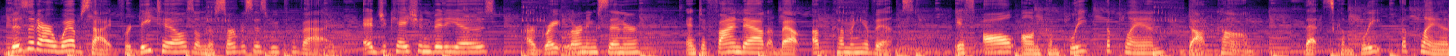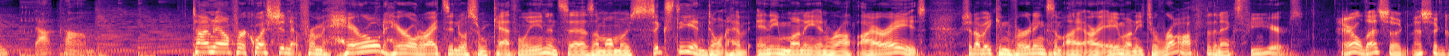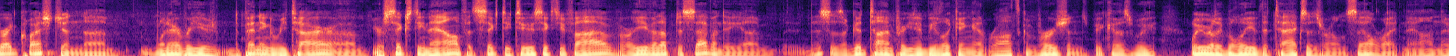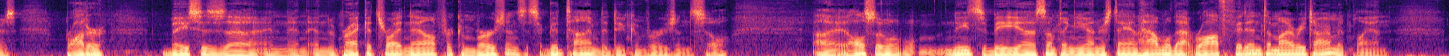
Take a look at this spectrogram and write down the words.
Visit our website for details on the services we provide, education videos, our great learning center, and to find out about upcoming events. It's all on CompleteThePlan.com. That's CompleteThePlan.com. Time now for a question from Harold. Harold writes into us from Kathleen and says, I'm almost 60 and don't have any money in Roth IRAs. Should I be converting some IRA money to Roth for the next few years? Harold, that's a that's a great question. Uh, whenever you're depending retire, uh, you're 60 now. If it's 62, 65, or even up to 70, um, this is a good time for you to be looking at Roth conversions because we we really believe that taxes are on sale right now, and there's broader bases uh, in, in in the brackets right now for conversions. It's a good time to do conversions. So. Uh, it also needs to be uh, something you understand. How will that Roth fit into my retirement plan?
